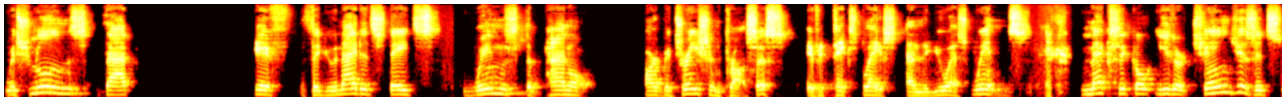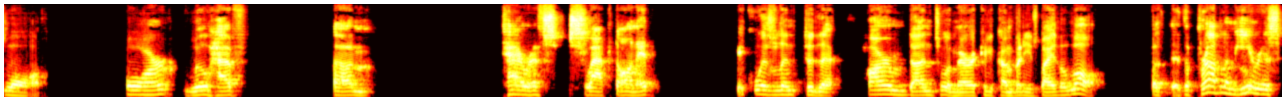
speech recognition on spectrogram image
which means that if the United States wins the panel arbitration process, if it takes place and the US wins, Mexico either changes its law or will have um, tariffs slapped on it, equivalent to the harm done to American companies by the law. But the, the problem here is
